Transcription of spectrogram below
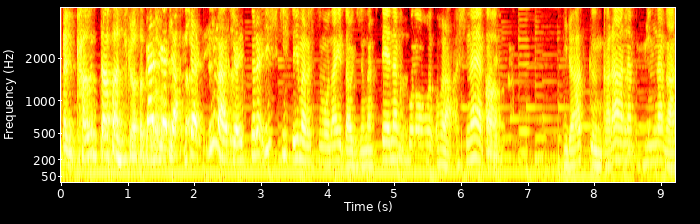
何カウンターパンチ食らったってこと？違う違う違うじゃあ今じゃあそれは意識して今の質問を投げたわけじゃなくてなんかこの、ほらしなやかでいるあっくんからなんかみんなが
